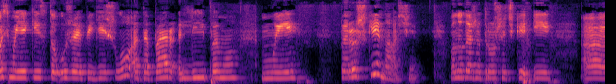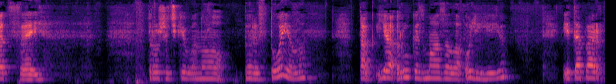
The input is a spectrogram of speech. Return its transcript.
Ось моє кісто уже підійшло, а тепер ліпимо ми пирожки наші. Воно даже трошечки і а, цей, трошечки воно перестояло. Так, я руки змазала олією. І тепер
